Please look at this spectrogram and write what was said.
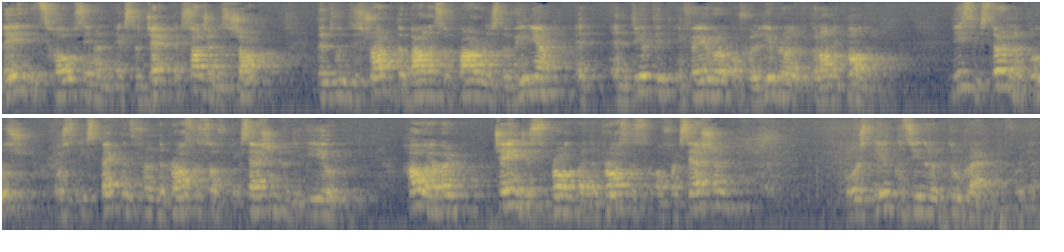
laid its hopes in an exogenous shock that would disrupt the balance of power in Slovenia and, and tilt it in favor of a liberal economic model. This external push was expected from the process of accession to the EU. However, changes brought by the process of accession were still considered too gradual for them.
